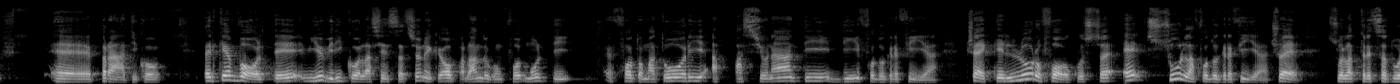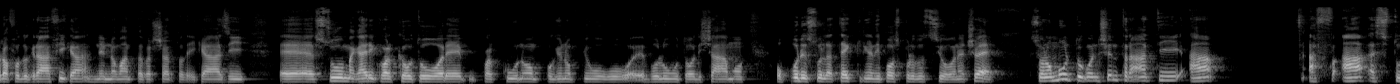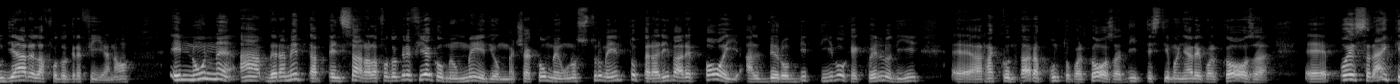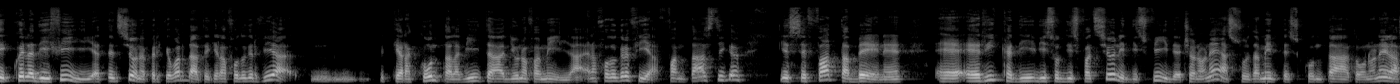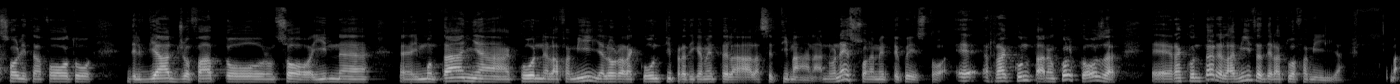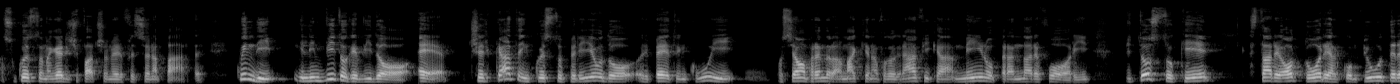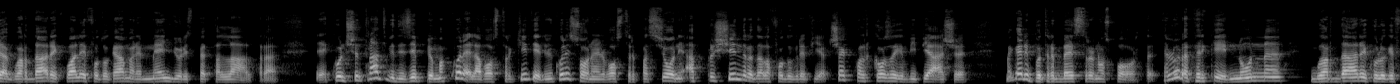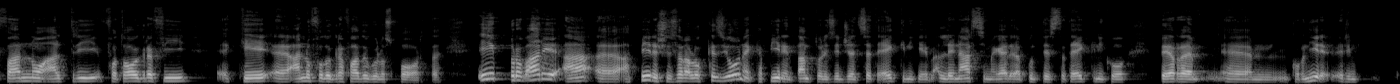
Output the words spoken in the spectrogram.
eh, pratico. Perché a volte, io vi dico la sensazione che ho parlando con fo- molti fotomatori appassionati di fotografia, cioè che il loro focus è sulla fotografia, cioè sull'attrezzatura fotografica nel 90% dei casi, eh, su magari qualche autore, qualcuno un pochino più evoluto, diciamo, oppure sulla tecnica di post-produzione, cioè sono molto concentrati a, a, a studiare la fotografia, no? E non a veramente a pensare alla fotografia come un medium, cioè come uno strumento per arrivare poi al vero obiettivo che è quello di eh, raccontare appunto qualcosa, di testimoniare qualcosa. Eh, può essere anche quella dei figli, attenzione perché guardate che la fotografia che racconta la vita di una famiglia è una fotografia fantastica che se fatta bene è, è ricca di, di, soddisfazioni e di sfide, cioè non è assolutamente scontato, non è la solita foto del viaggio fatto, non so, in, eh, in montagna con la famiglia, allora racconti praticamente la, la, settimana. Non è solamente questo, è raccontare un qualcosa, è raccontare la vita della tua famiglia. Ma su questo magari ci faccio una riflessione a parte. Quindi l'invito che vi do è cercate in questo periodo, ripeto, in cui possiamo prendere la macchina fotografica meno per andare fuori, piuttosto che stare otto ore al computer a guardare quale fotocamera è meglio rispetto all'altra. Eh, concentratevi ad esempio, ma qual è la vostra, chiedetevi quali sono le vostre passioni, a prescindere dalla fotografia, c'è qualcosa che vi piace, magari potrebbe essere uno sport, e allora perché non guardare quello che fanno altri fotografi eh, che eh, hanno fotografato quello sport? E provare a, eh, appena ci sarà l'occasione, capire intanto le esigenze tecniche, allenarsi magari dal punto di vista tecnico per, ehm, come dire,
